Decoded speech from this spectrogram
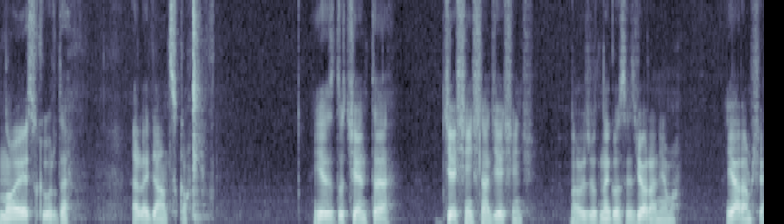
No jest kurde, elegancko. Jest docięte 10 na 10. Nawet żadnego z jeziora nie ma. Jaram się.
